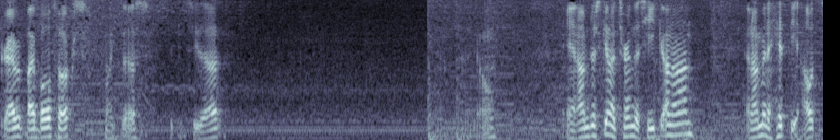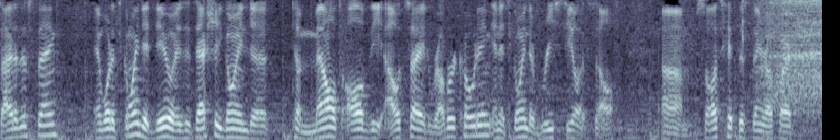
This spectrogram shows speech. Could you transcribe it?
grab it by both hooks like this. You can see that. And I'm just going to turn this heat gun on and I'm going to hit the outside of this thing. And what it's going to do is it's actually going to, to melt all of the outside rubber coating and it's going to reseal itself. Um, so let's hit this thing real quick.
